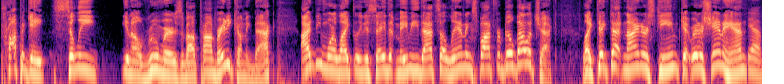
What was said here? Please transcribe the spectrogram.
propagate silly, you know, rumors about Tom Brady coming back, I'd be more likely to say that maybe that's a landing spot for Bill Belichick. Like take that Niners team, get rid of Shanahan, Yeah.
